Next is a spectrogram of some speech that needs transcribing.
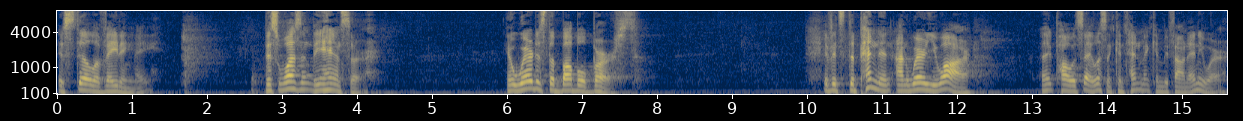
is still evading me? This wasn't the answer. You know, where does the bubble burst? If it's dependent on where you are, I think Paul would say, listen, contentment can be found anywhere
